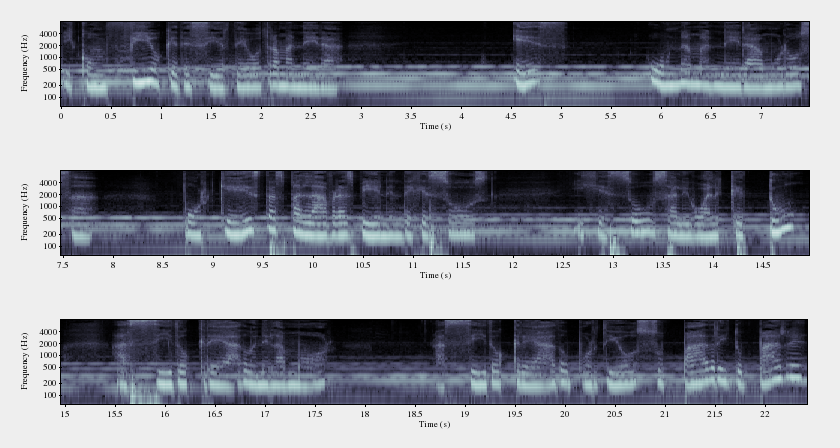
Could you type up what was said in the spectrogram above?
Y confío que decir de otra manera es una manera amorosa porque estas palabras vienen de Jesús. Y Jesús al igual que tú ha sido creado en el amor, ha sido creado por Dios su Padre y tu Padre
